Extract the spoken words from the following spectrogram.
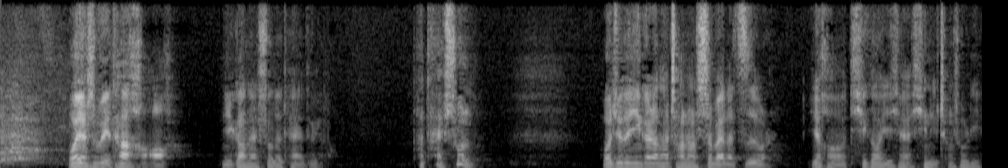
我也是为他好。你刚才说的太对了，他太顺了。我觉得应该让他尝尝失败的滋味，也好提高一下心理承受力。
